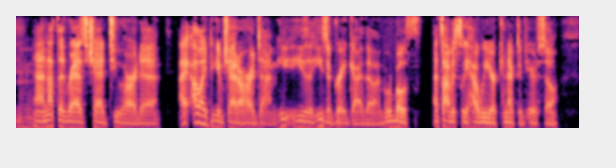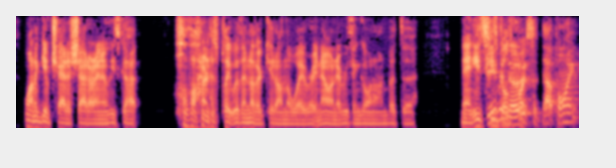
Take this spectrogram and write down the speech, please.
Mm-hmm. Uh, not that Raz Chad too hard. Uh, I, I, like to give Chad a hard time. He, he's a, he's a great guy though. we're both. That's obviously how we are connected here. So want to give Chad a shout out. I know he's got a lot on his plate with another kid on the way right now and everything going on. But uh, man, he's he's even notice at that point.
